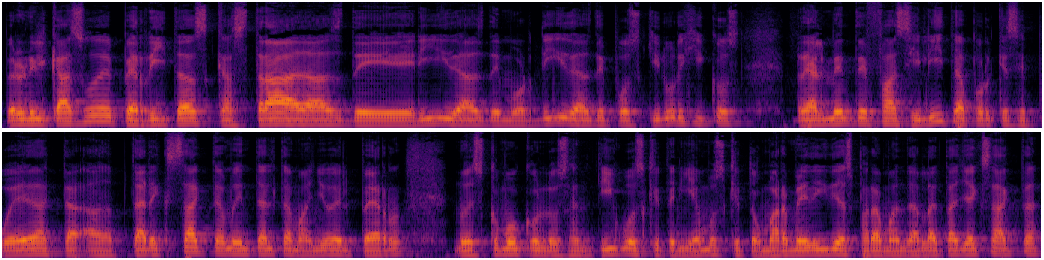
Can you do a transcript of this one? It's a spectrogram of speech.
pero en el caso de perritas castradas, de heridas, de mordidas, de posquirúrgicos, realmente facilita porque se puede adaptar exactamente al tamaño del perro. No es como con los antiguos que teníamos que tomar medidas para mandar la talla exacta.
